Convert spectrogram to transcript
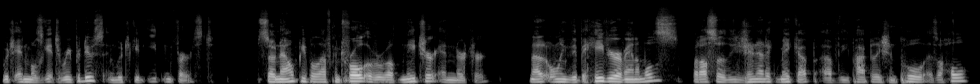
which animals get to reproduce and which get eaten first. So now people have control over both nature and nurture. not only the behavior of animals, but also the genetic makeup of the population pool as a whole.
